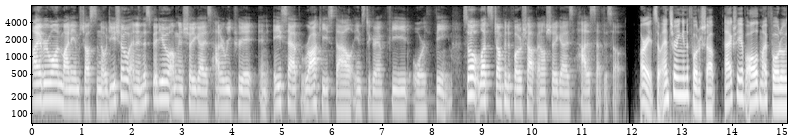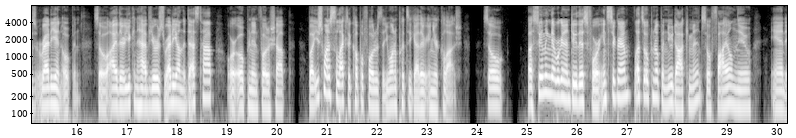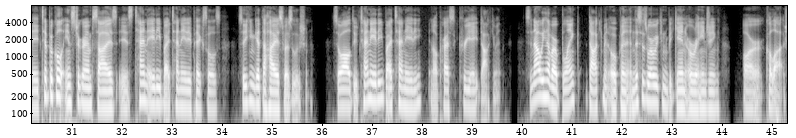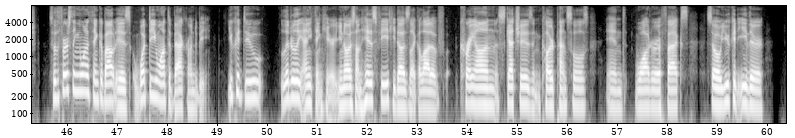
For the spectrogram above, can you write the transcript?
Hi everyone, my name is Justin Odisho and in this video I'm going to show you guys how to recreate an ASAP Rocky style Instagram feed or theme. So let's jump into Photoshop and I'll show you guys how to set this up. Alright, so entering into Photoshop, I actually have all of my photos ready and open. So either you can have yours ready on the desktop or open in Photoshop, but you just want to select a couple photos that you want to put together in your collage. So assuming that we're going to do this for Instagram, let's open up a new document, so File, New, and a typical Instagram size is 1080 by 1080 pixels so you can get the highest resolution. So I'll do 1080 by 1080 and I'll press create document. So now we have our blank document open and this is where we can begin arranging our collage. So the first thing you want to think about is what do you want the background to be? You could do literally anything here. You notice on his feed he does like a lot of crayon sketches and colored pencils and water effects. So you could either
